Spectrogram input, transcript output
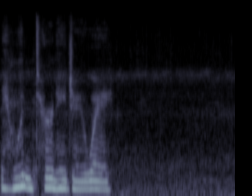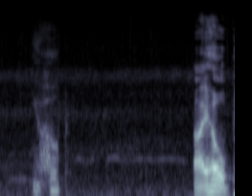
They wouldn't turn AJ away. You hope? I hope.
